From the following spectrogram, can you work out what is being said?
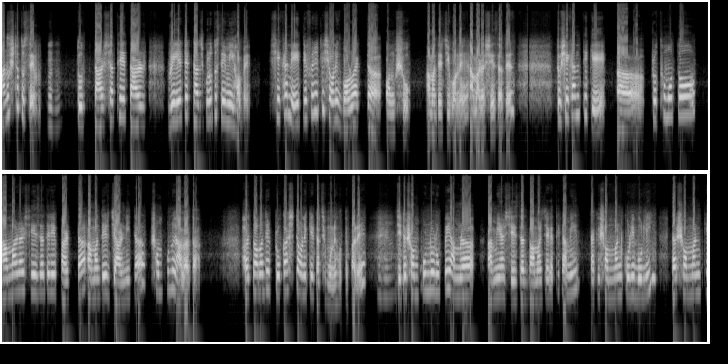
মানুষটা তো সেম তো তার সাথে তার রিলেটেড কাজগুলো তো সেমই হবে। সেখানে ডেফিনেটলি সে অনেক বড় একটা অংশ আমাদের জীবনে আমার আর শেজাদের তো সেখান থেকে প্রথমত আমার আর শেজাদের এই পার্টটা আমাদের জার্নিটা সম্পূর্ণই আলাদা। হয়তো আমাদের প্রকাশটা অনেকের কাছে মনে হতে পারে যেটা সম্পূর্ণরূপে আমরা আমি আর শেষজাদ বা আমার জায়গা থেকে আমি তাকে সম্মান করি বলেই তার সম্মানকে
